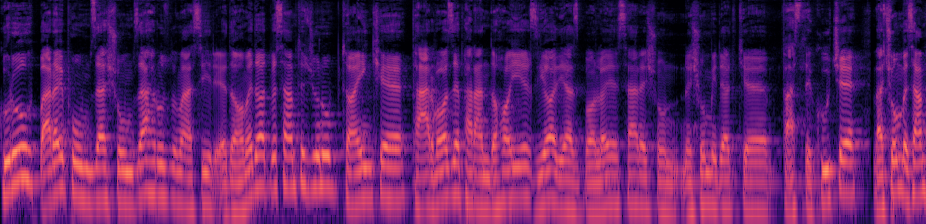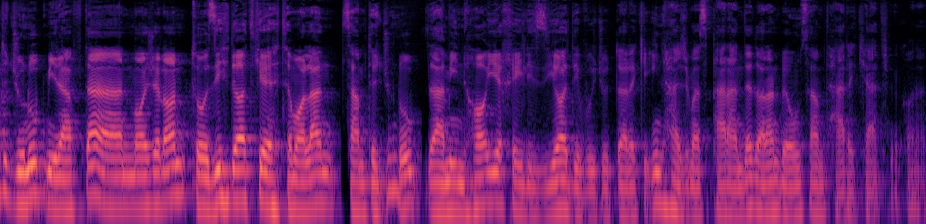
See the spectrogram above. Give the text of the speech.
گروه برای 15 16 روز به مسیر ادامه داد به سمت جنوب تا اینکه پرواز پرنده های زیادی از بالای سرشون نشون می‌داد که فصل کوچه و چون به سمت جنوب می‌رفتن ماژلان توضیح داد که احتمالا سمت جنوب زمین های خیلی زیادی وجود داره که این حجم از پرنده دارن به اون سمت حرکت می‌کنن.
